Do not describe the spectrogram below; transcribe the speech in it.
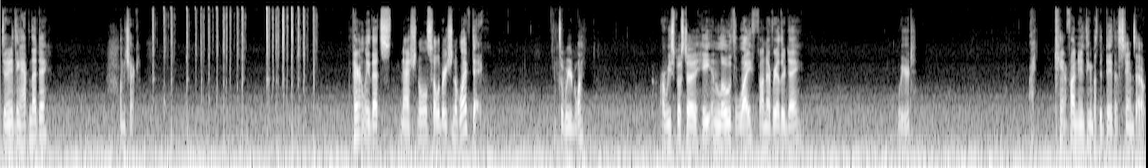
Did anything happen that day? Let me check. Apparently, that's National Celebration of Life Day. It's a weird one. Are we supposed to hate and loathe life on every other day? Weird. I can't find anything about the day that stands out.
